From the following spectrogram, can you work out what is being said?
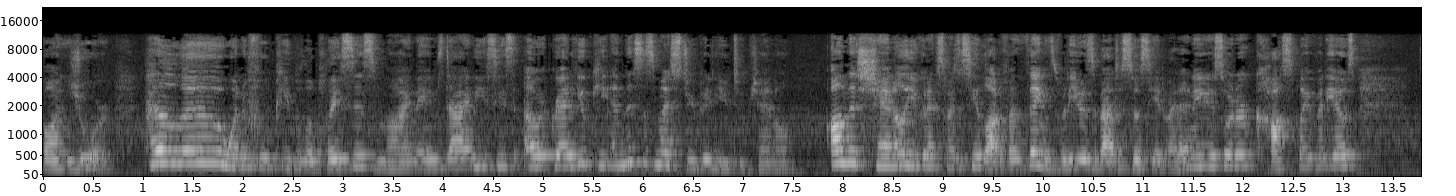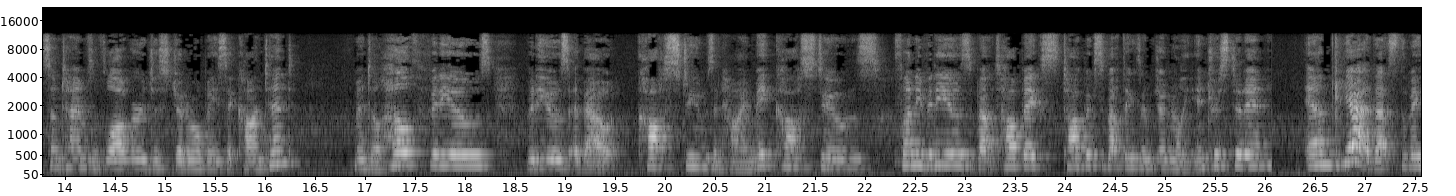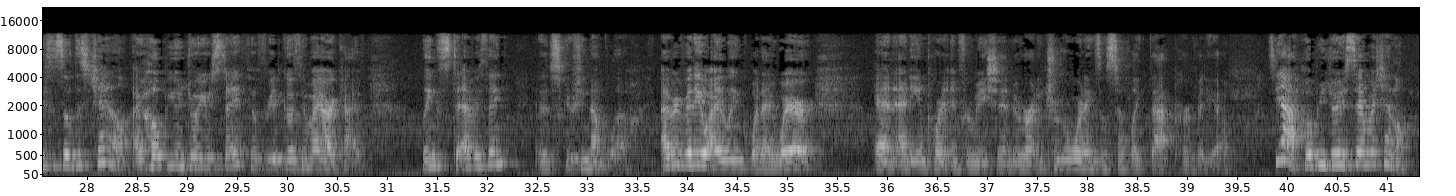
Bonjour. Hello, wonderful people of places. My name's Dionysius Elric Yuki, and this is my stupid YouTube channel. On this channel, you can expect to see a lot of fun things. Videos about dissociative identity disorder, cosplay videos, sometimes a vlog or just general basic content, mental health videos, videos about costumes and how I make costumes, funny videos about topics, topics about things I'm generally interested in, and yeah, that's the basis of this channel. I hope you enjoy your stay. Feel free to go through my archive. Links to everything in the description down below. Every video I link what I wear and any important information regarding trigger warnings and stuff like that per video. So yeah, hope you enjoy your stay on my channel.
